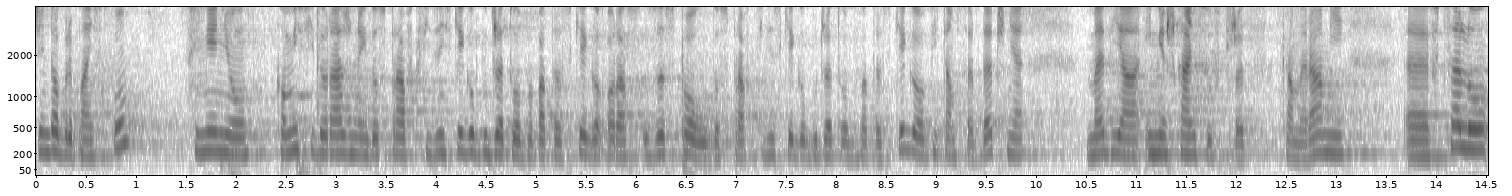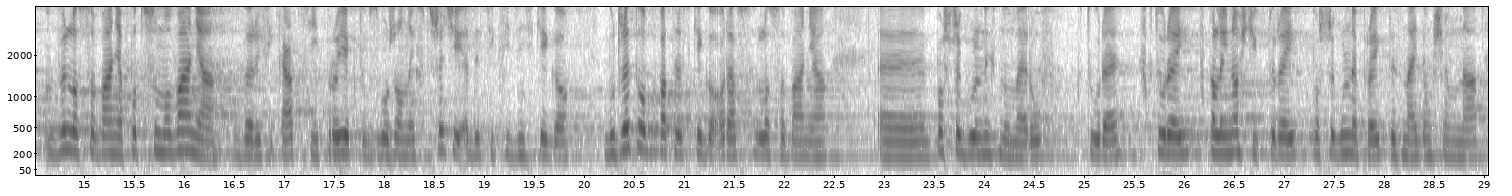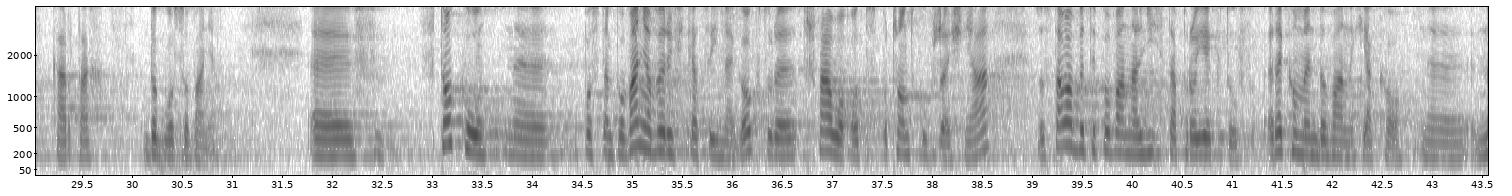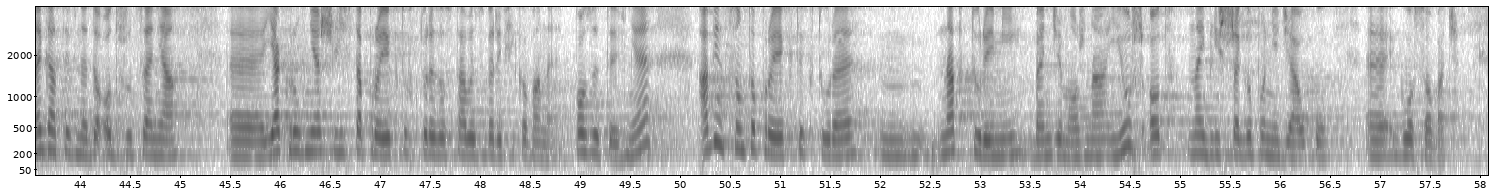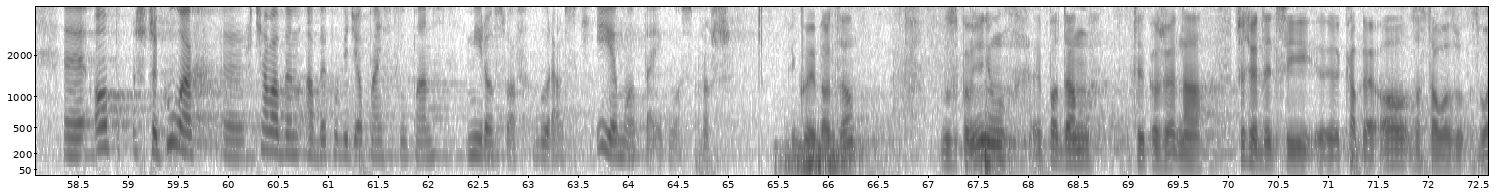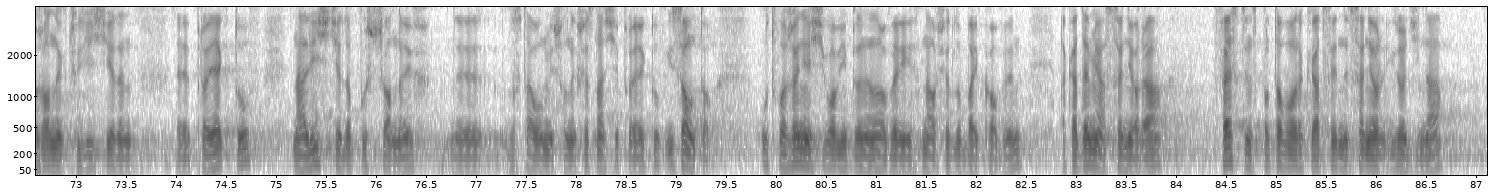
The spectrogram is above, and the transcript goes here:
Dzień dobry Państwu. W imieniu Komisji Doraźnej do spraw Kwidzyńskiego Budżetu Obywatelskiego oraz Zespołu do spraw Kwidzyńskiego Budżetu Obywatelskiego witam serdecznie media i mieszkańców przed kamerami e, w celu wylosowania, podsumowania weryfikacji projektów złożonych w trzeciej edycji Kwidzyńskiego Budżetu Obywatelskiego oraz losowania e, poszczególnych numerów, które, w, której, w kolejności której poszczególne projekty znajdą się na kartach do głosowania. E, W, toku e, postępowania weryfikacyjnego, które trwało od początku września, została wytypowana lista projektów rekomendowanych jako e, negatywne do odrzucenia, jak również lista projektów, które zostały zweryfikowane pozytywnie, a więc są to projekty, które, mm, nad którymi będzie można już od najbliższego poniedziałku głosować. E, O szczegółach e, chciałabym, aby powiedział Państwu Pan Mirosław Góralski i jemu oddaję głos. Proszę. Dziękuję bardzo. W uzupełnieniu e, podam tylko, że na trzeciej edycji KBO zostało zł- złożonych 31 e, projektów. Na liście dopuszczonych zostało umieszczonych 16 projektów i są to utworzenie siłowni plenerowej na osiedlu bajkowym, Akademia Seniora, festyn sportowo-rekreacyjny Senior i Rodzina,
